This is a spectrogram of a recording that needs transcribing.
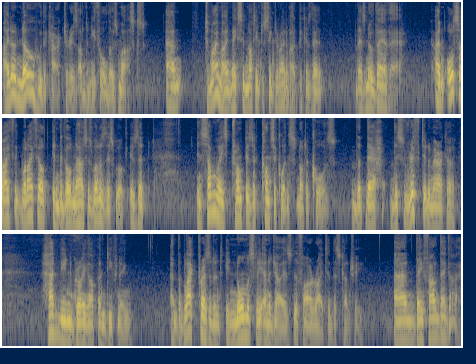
I don't know who the character is underneath all those masks. And to my mind, makes him not interesting to write about because there's no there there. And also, I think what I felt in The Golden House as well as this book is that in some ways Trump is a consequence, not a cause. That there, this rift in America had been growing up and deepening. And the black president enormously energized the far right in this country. And they found their guy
